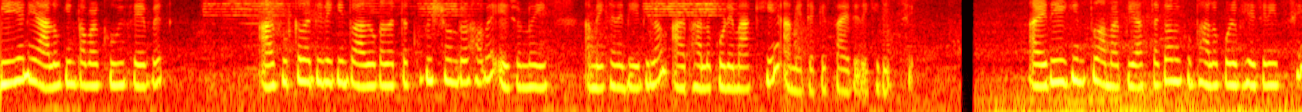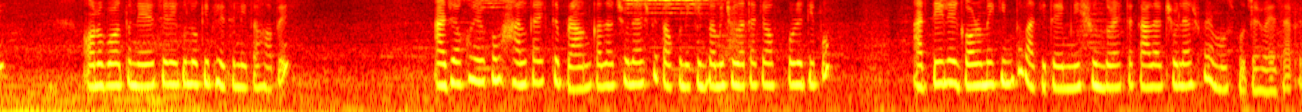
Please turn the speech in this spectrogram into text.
বিরিয়ানির আলু কিন্তু আমার খুবই ফেভারিট আর ফুড কালার দিলে কিন্তু আলুর কালারটা খুবই সুন্দর হবে এই জন্যই আমি এখানে দিয়ে দিলাম। আর ভালো করে মাখিয়ে আমি এটাকে সাইডে রেখে দিচ্ছি। আর এদিকে কিন্তু আমার পেঁয়াজটাকে আমি খুব ভালো করে ভেজে নিচ্ছি। অনবরত নেড়েচেড়ে এগুলোকে ভেজে নিতে হবে। আর যখন এরকম হালকা একটা ব্রাউন কালার চলে আসবে, তখনই কিন্তু আমি চুলাটাকে অফ করে দিব। আর তেলের গরমে কিন্তু বাকিটা এমনি সুন্দর একটা কালার চলে আসবে আর মুচমুচে হয়ে যাবে।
